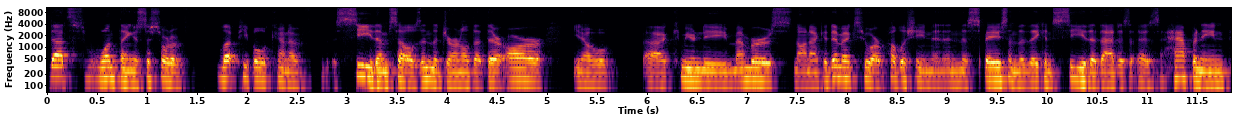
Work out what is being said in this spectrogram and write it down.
that's one thing is to sort of let people kind of see themselves in the journal that there are, you know, uh, community members, non-academics who are publishing in, in, this space and that they can see that that is, is happening.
